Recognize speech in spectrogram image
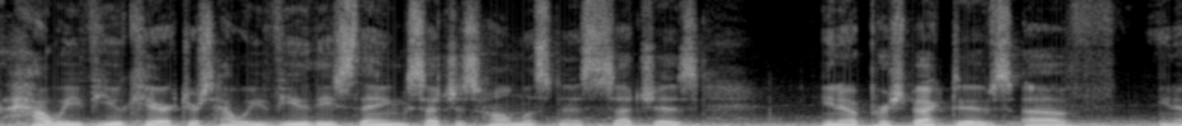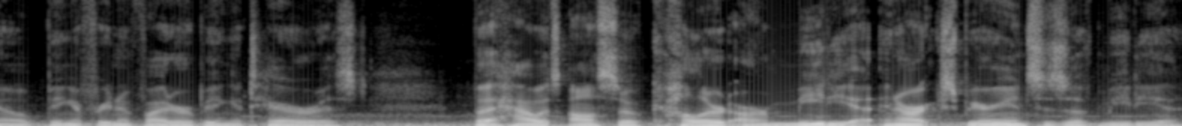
how we view characters, how we view these things, such as homelessness, such as you know perspectives of you know being a freedom fighter or being a terrorist, but how it's also colored our media and our experiences of media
